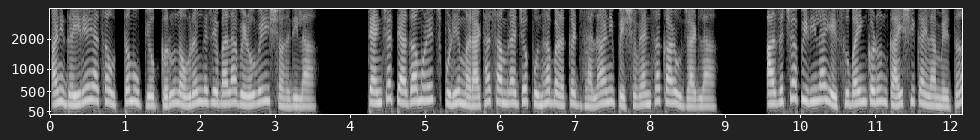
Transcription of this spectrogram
आणि धैर्य याचा उत्तम उपयोग करून औरंगजेबाला वेळोवेळी शह दिला. त्यांच्या त्यागामुळेच पुढे मराठा साम्राज्य पुन्हा बळकट झालं आणि पेशव्यांचा काळ उजाडला. आजच्या पिढीला येसुबाईंकडून काय शिकायला मिळतं?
